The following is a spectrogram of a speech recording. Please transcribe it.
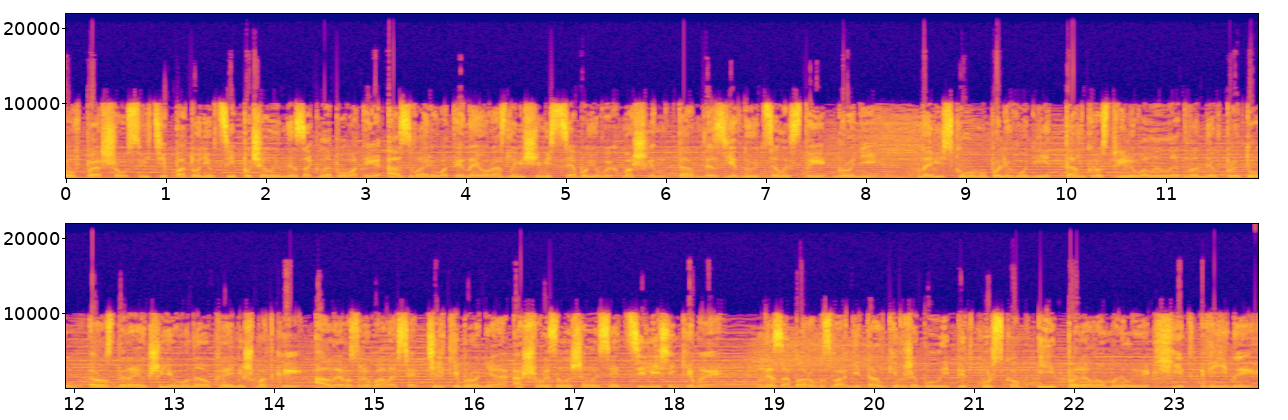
Вперше у світі патонівці почали не заклепувати, а зварювати найуразливіші місця бойових машин, там, де з'єднуються листи броні. На військовому полігоні танк розстрілювали ледве не впритул, роздираючи його на окремі шматки, але розривалася тільки броня, а шви залишалися цілісінькими. Незабаром зварні танки вже були під Курском і переломили хід війни.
